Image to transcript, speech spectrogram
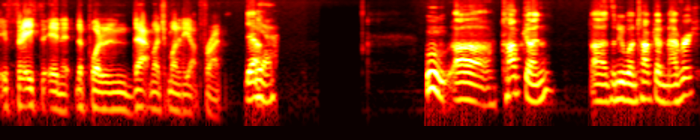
a faith in it to put in that much money up front. yeah. Ooh, uh, Top Gun, uh, the new one, Top Gun Maverick,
